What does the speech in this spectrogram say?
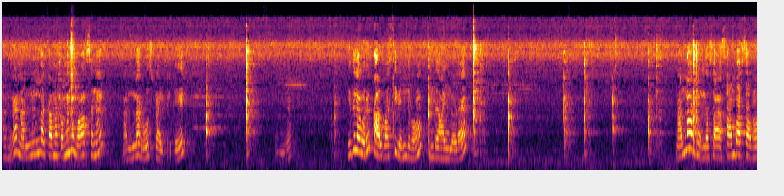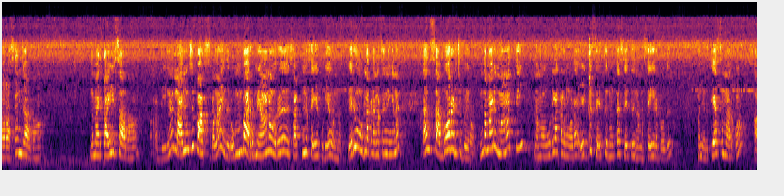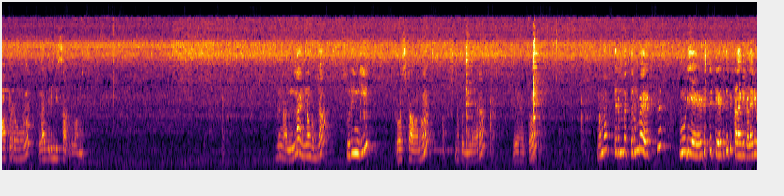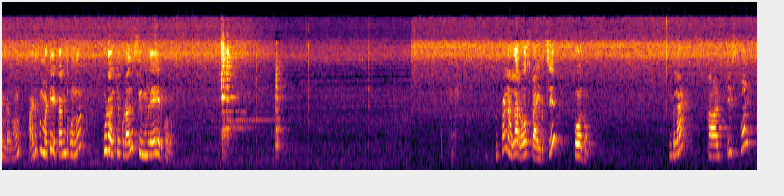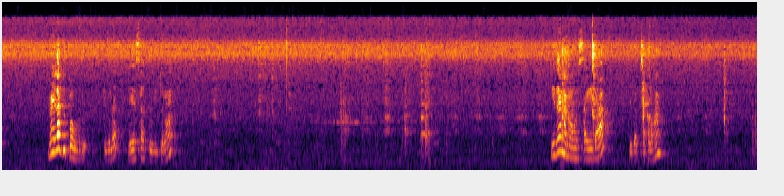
பாருங்க நல்லா கம கமன்னு வாசனை நல்லா ரோஸ்ட் ஆயிட்டு இருக்கு பாருங்க. இதுல ஒரு கால்வாசி வெந்துடும் இந்த ஆயிலோட. நல்லா இருக்கும் இந்த சா- சாம்பார் சாதம் ரசம் சாதம் இந்த மாதிரி தயிர் சாதம் அப்படின்னு லஞ்சு பாக்ஸ்க்கெல்லாம் இது ரொம்ப அருமையான ஒரு சட்னு செய்யக்கூடிய ஒன்று வெறும் உருளைக்கிழங்கு செஞ்சீங்கன்னா அது போர் அடிச்சு போயிடும் இந்த மாதிரி மாற்றி நம்ம உருளைக்கிழங்கோட எக்கு சேர்த்து முட்டை சேர்த்து நம்ம செய்கிற போது கொஞ்சம் வித்தியாசமாக இருக்கும். சாப்பிட்றவங்களும் நல்லா விரும்பி சாப்பிடுவாங்க. இது நல்லா இன்னும் கொஞ்சம் சுருங்கி ரோஸ்ட் ஆகணும். இன்னும் கொஞ்சம் நேரம் வேகட்டும். நம்ம திரும்ப திரும்ப எடுத்து மூடியை எடுத்துட்டு எடுத்துட்டு கிளறி கிளறி விடணும். அடுப்பு மட்டும் எக்கந்துக்கணும் கூட வைக்கக்கூடாது சிம்லே இருக்கணும். இப்போ நல்லா ரோஸ்ட் ஆயிடுச்சு. போதும். இதில் கால் டீஸ்பூன் மிளகு பவுடரு இதில் லேசாக தூவிக்கலாம். இதை நம்ம ஒரு சைடாக இப்படி வச்சுக்கலாம்.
